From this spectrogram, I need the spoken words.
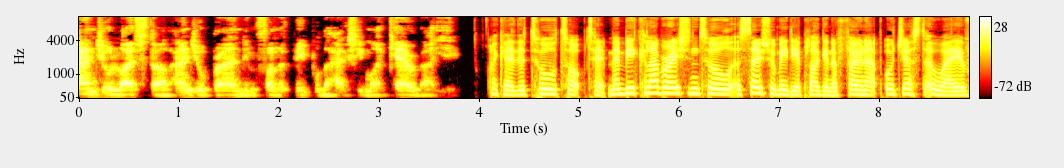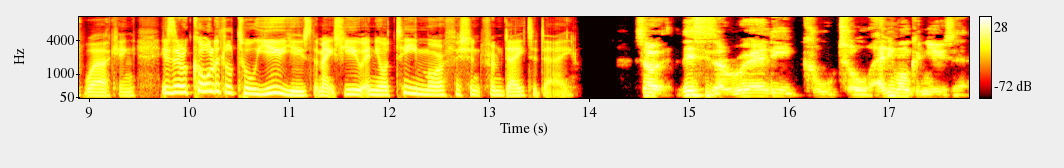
and your lifestyle and your brand in front of people that actually might care about you. Okay, the tool top tip. Maybe a collaboration tool, a social media plugin, a phone app, or just a way of working. Is there a cool little tool you use that makes you and your team more efficient from day to day? So, this is a really cool tool. Anyone can use it,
